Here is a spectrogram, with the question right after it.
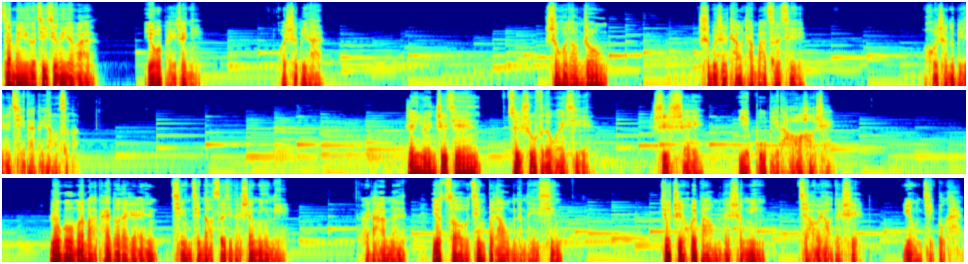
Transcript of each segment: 在每一个寂静的夜晚，有我陪着你。我是彼岸。生活当中，是不是常常把自己活成了别人期待的样子呢？人与人之间最舒服的关系，是谁也不必讨好谁。如果我们把太多的人请进到自己的生命里，而他们……又走进不了我们的内心，就只会把我们的生命搅扰的是拥挤不堪。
